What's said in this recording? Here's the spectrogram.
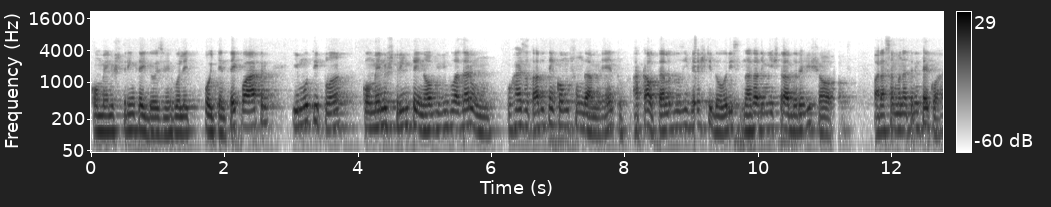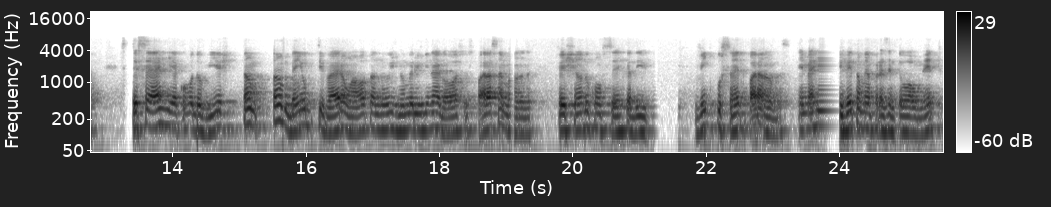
com menos 32,84 e Multiplan com menos 39,01. O resultado tem como fundamento a cautela dos investidores nas administradoras de shopping para a semana 34. CCR e Ecorodovias tam, também obtiveram alta nos números de negócios para a semana, fechando com cerca de 20% para ambas. MRV também apresentou aumento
